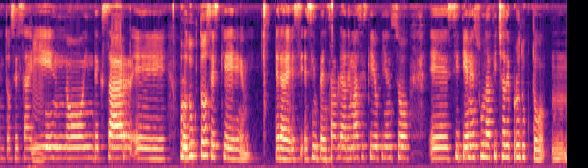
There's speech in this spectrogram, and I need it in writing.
Entonces ahí mm. no indexar eh, productos es que era, es, impensable. Además es que yo pienso, si tienes una ficha de producto mm,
